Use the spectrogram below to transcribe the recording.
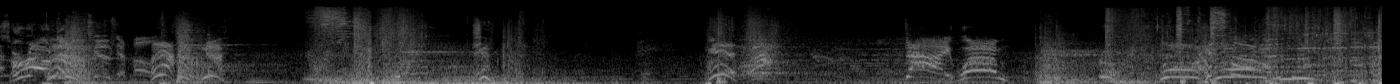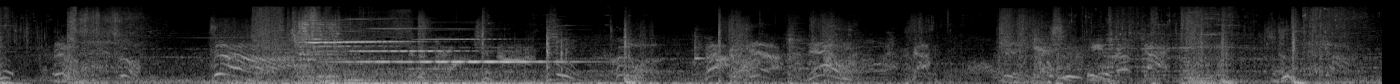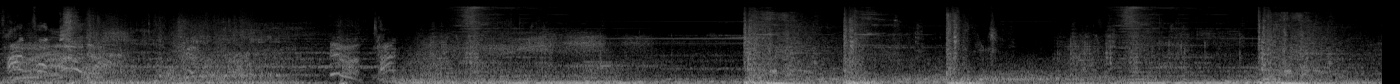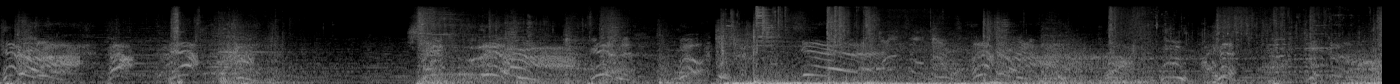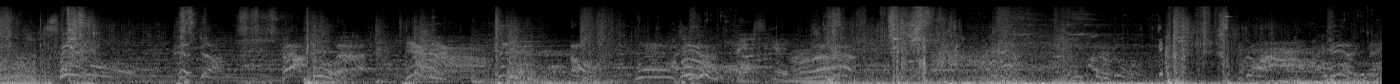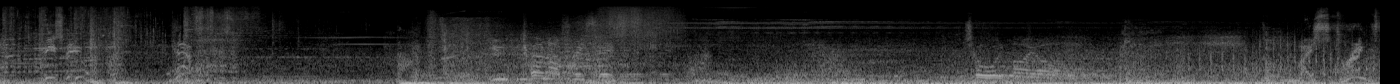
Surround them! Beautiful! Die, worm! Time You cannot resist. Join my army. My strength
